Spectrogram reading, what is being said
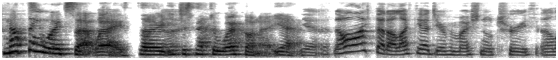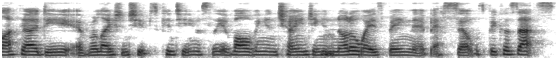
Nothing works that way. So No. you just have to work on it. Yeah. Yeah. No, I like that. I like the idea of emotional truth and I like the idea of relationships continuously evolving and changing Mm. and not always being their best selves because that's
